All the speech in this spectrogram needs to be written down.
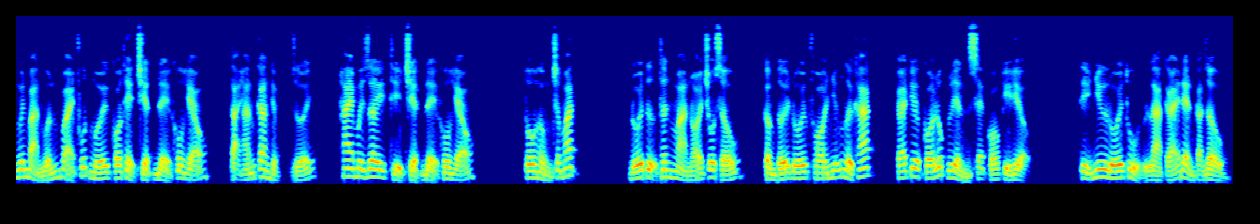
nguyên bản muốn vài phút mới có thể triệt để khô héo, tại hắn can thiệp dưới, hai mươi giây thì triệt để khô héo. Tô hồng trước mắt. Đối tự thân mà nói chỗ xấu, cầm tới đối phó những người khác, cái kia có lúc liền sẽ có kỳ hiệu. Tỉ như đối thủ là cái đèn cạn dầu,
